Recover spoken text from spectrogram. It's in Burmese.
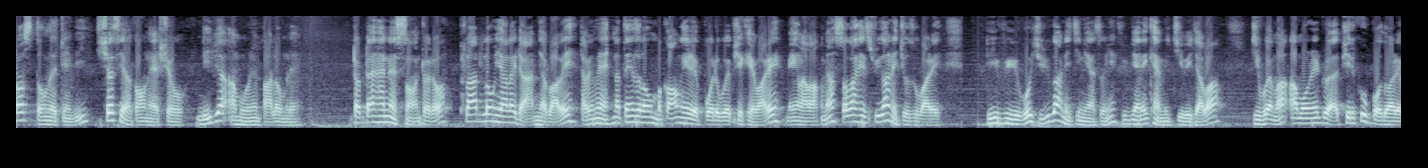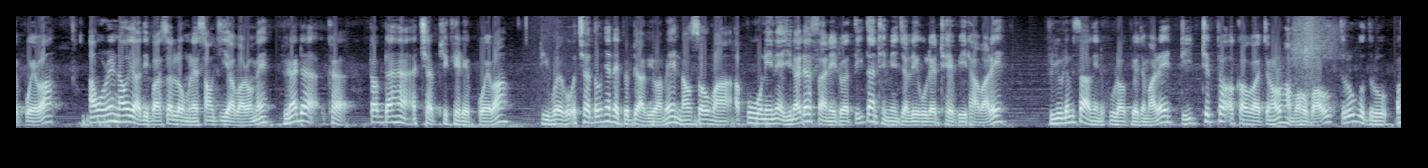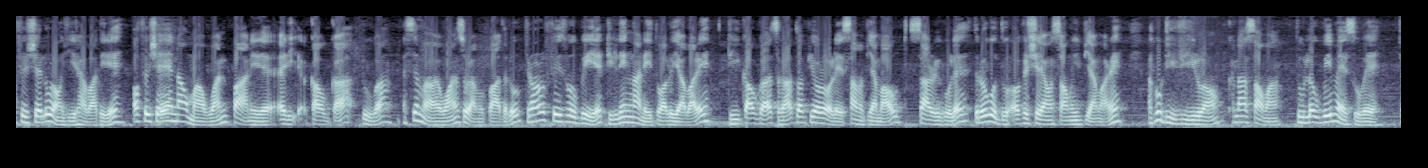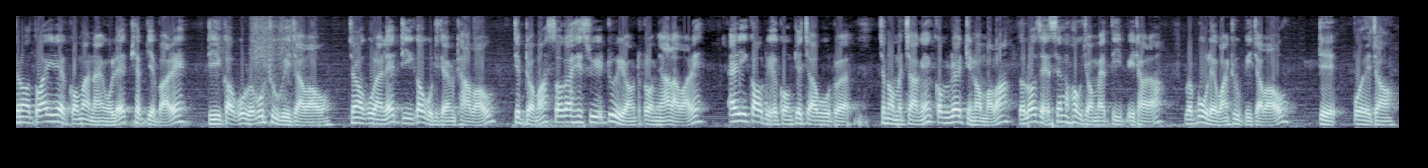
cross 30တင်ပြီးရှက်စရာကောင်းတဲ့အရှုံးနီးပြအမိုရင်ပါလို့မလဲဒေါက်တာဟန်နဲ့ဆွန်အတွက်တော့ဖလားတစ်လုံးရလိုက်တာအမြတ်ပါပဲဒါပေမဲ့နှစ်သင်းစလုံးမကောင်းခဲ့တဲ့ပွဲတစ်ပွဲဖြစ်ခဲ့ပါတယ်မင်္ဂလာပါခင်ဗျာ Soccer History ကနေကြိုဆိုပါရစေဒီဗီဒီယိုကို YouTube ကနေကြည့်နေရဆိုရင် VPN လေးခံပြီးကြည့်ပေးကြပါဒီပွဲမှာအမိုရင်အတွက်အဖြစ်တစ်ခုပေါ်သွားတဲ့ပွဲပါအမိုရင်နောက်ရာသီပါဆက်လုံးမလဲစောင့်ကြည့်ရပါတော့မယ် United အခက် top 10ဟန်အချက်ဖြစ်ခဲ့တဲ့ပွဲပါဒီပွဲကိုအချက်၃ချက်နဲ့ပြပြပေးပါမယ်နောက်ဆုံးမှာအပူအနေနဲ့ United fan တွေအတွက်တီးတန့်ထင်မြင်ချက်လေးကိုလည်းထည့်ပေးထားပါတယ် ဗီဒီယိုလည်းမစခင်တခုလောက်ပြောကြပါမယ်ဒီ TikTok အကောင့်ကကျွန်တော်တို့ဟာမဟုတ်ပါဘူးသူတို့ကသူတို့ official လို့တောင်ရေးထားပါသေးတယ် official ရဲ့နောက်မှာ1ပါနေတဲ့အဲ့ဒီအကောင့်က2ပါအစစ်မှာ1ဆိုတာမပါသလိုကျွန်တော်တို့ Facebook page ရဲ့ဒီ link ကနေတွားလို့ရပါတယ်ဒီအကောင့်ကစကားတော့ပြောတော့လဲစမပြန်ပါဘူးစာတွေကိုလည်းသူတို့ကသူ official အောင်စောင်းပြီးပြန်ပါတယ်အခုဒီဗီဒီယိုအောင်ခဏဆောင်ပါသူလုတ်ပေးမယ်ဆိုပဲကျွန်တော်တွားရတဲ့ comment တိုင်းကိုလည်းဖျက်ပစ်ပါတယ်ဒီအကောင့်ကို report ထုတ်ပေးကြပါဦးကျွန်တော်ကိုယ်တိုင်လည်းဒီအကောင့်ကိုဒီတိုင်းမထားပါဘူး TikTok မှာ soccer history အတွေ့အကြုံတော်တော်များလာပါတယ်အဲ့ဒီအကောက်တွေအကုန်ပြတ်ကြဖို့အတွက်ကျွန်တော်မကြခင် copyright တင်တော့မှာပါလောလောဆယ်အစစ်မဟုတ်ကြောင်းပဲအတည်ပေးထားတာ report လည်းဝိုင်းထုပေးကြပါဦးတစ်ပွဲအကြောင်း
